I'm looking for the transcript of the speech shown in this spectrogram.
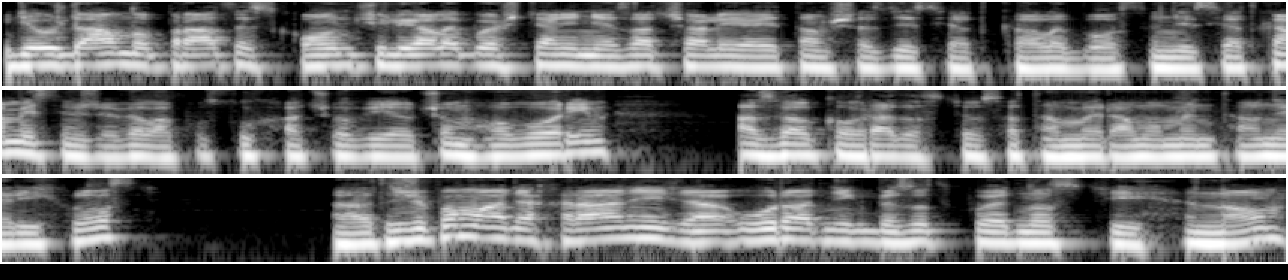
kde už dávno práce skončili, alebo ešte ani nezačali a je tam 60 alebo 80 Myslím, že veľa poslucháčov vie, o čom hovorím a s veľkou radosťou sa tam merá momentálne rýchlosť. Takže pomáhať a chrániť a úradník bez odpovednosti. No,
